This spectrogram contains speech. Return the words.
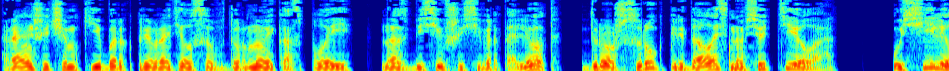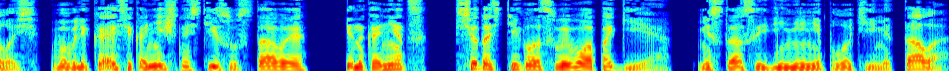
Раньше, чем киборг превратился в дурной косплей на взбесившийся вертолет, дрожь с рук передалась на все тело, усилилась, вовлекая все конечности и суставы, и, наконец, все достигло своего апогея. Места соединения плоти и металла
